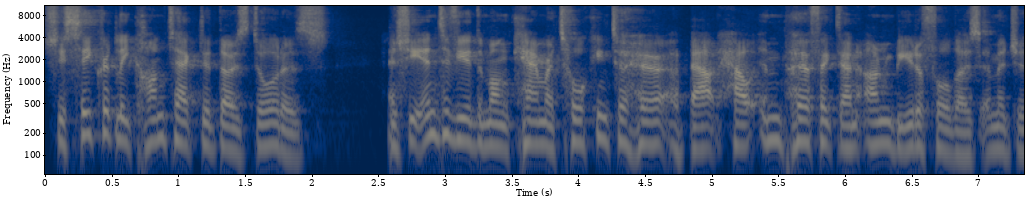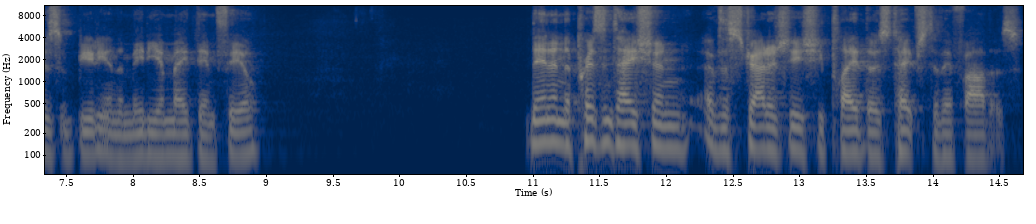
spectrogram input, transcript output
She secretly contacted those daughters And she interviewed them on camera, talking to her about how imperfect and unbeautiful those images of beauty in the media made them feel. Then, in the presentation of the strategy, she played those tapes to their fathers.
